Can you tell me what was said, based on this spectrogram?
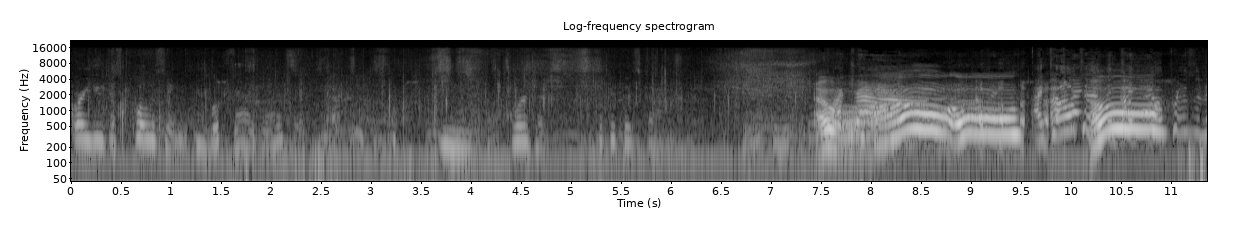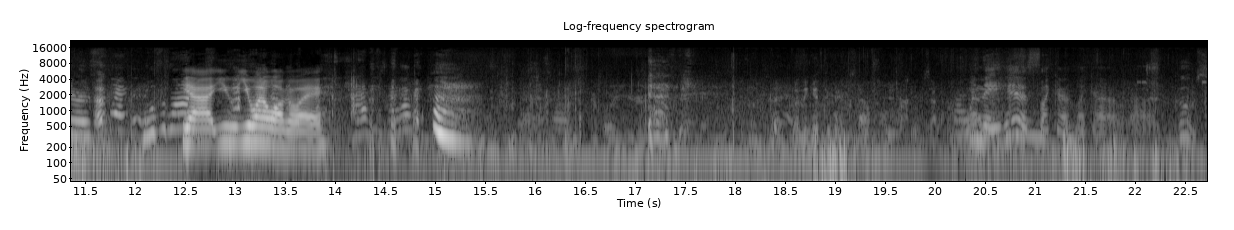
Or are you just posing? You look very handsome. Mm, gorgeous. Look at this guy. Oh. Watch out. Oh. I told you. Oh. I feel prisoners. Okay. Move along. Yeah, you you want to walk away. When they get to. When they hiss like a like a uh, goose.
